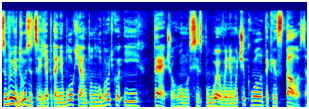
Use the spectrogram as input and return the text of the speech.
Всім привіт, друзі! Це є питання блог, я Антон Голобородько і. Те, чого ми всі з побоюванням очікували, таки сталося.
